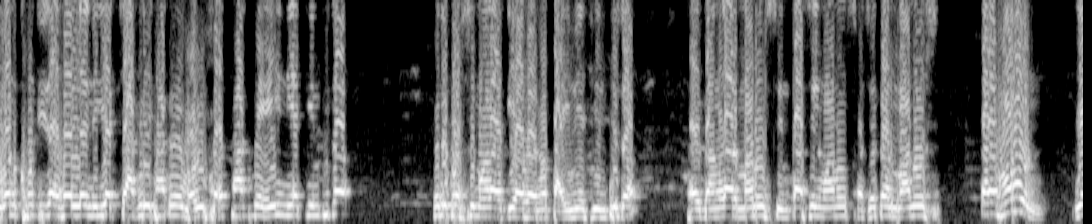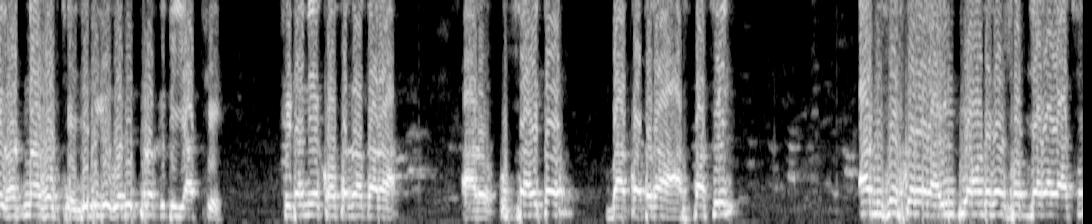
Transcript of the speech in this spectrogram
কোন খুঁটিটা ধরলে নিজের চাকরি থাকবে, ভবিষ্যৎ থাকবে, এই নিয়ে চিন্তিত। শুধু পশ্চিমবাংলার কি হবে? তাই নিয়ে চিন্তিত। তাই বাংলার মানুষ, চিন্তাশীল মানুষ, সচেতন মানুষ, তারা ভাবুন যে ঘটনা ঘটছে, যেদিকে গরিব প্রকৃতি যাচ্ছে, সেটা নিয়ে কতটা তারা আর উৎসাহিত বা কতটা আস্থাশীল। আর বিশেষ করে রাজনীতি আমাদের এখানে সব জায়গায় আছে।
